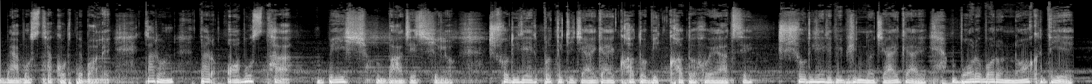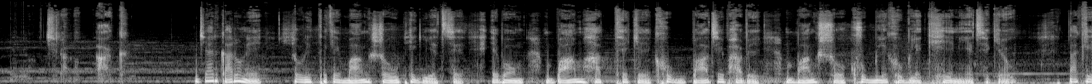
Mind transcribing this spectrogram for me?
ব্যবস্থা করতে বলে, কারণ তার অবস্থা বেশ বাজে ছিল। শরীরের প্রতিটি জায়গায় ক্ষতবিক্ষত হয়ে আছে। শরীরের বিভিন্ন জায়গায় বড় বড় নখ দিয়ে দাগ যার কারণে শরীর থেকে মাংস উঠে গিয়েছে এবং বাম হাত থেকে খুব বাজেভাবে মাংস খুবলে খুবলে খেয়ে নিয়েছে কেউ। তাকে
